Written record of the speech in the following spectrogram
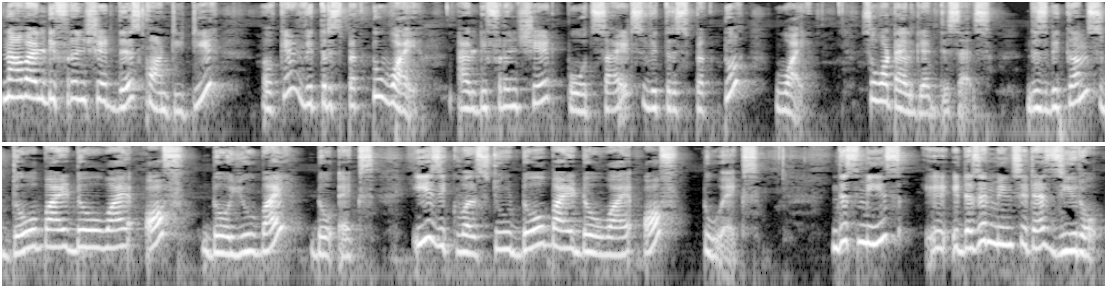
Now I'll differentiate this quantity okay with respect to y. I'll differentiate both sides with respect to y. So what I'll get this as? This becomes dou by dou y of dou u by dou x is equals to dou by dou y of 2x. This means it doesn't means it as 0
